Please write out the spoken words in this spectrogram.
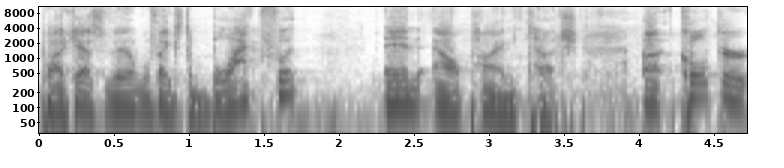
Podcast available thanks to Blackfoot and Alpine Touch. Uh, Colter,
